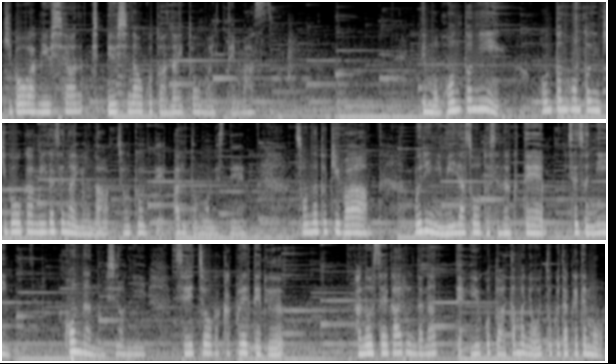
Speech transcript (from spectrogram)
希望は見失うことはないと思っています。でも本当に本当の本当に希望が見いだせないような状況ってあると思うんですねそんな時は無理に見出そうとせなくてせずに困難の後ろに成長が隠れてる可能性があるんだなっていうことを頭に置いとくだけでも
